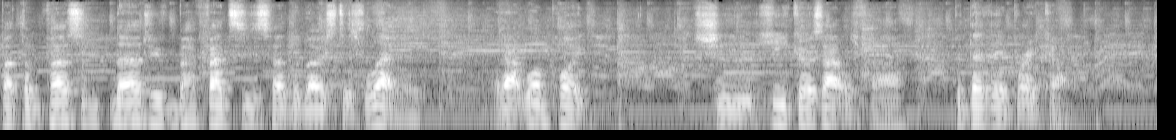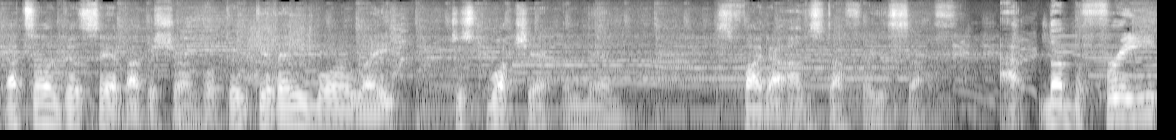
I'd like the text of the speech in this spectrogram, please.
But the person nerd who fancies her the most is Leonard, and at one point, she he goes out with her, but then they break up. That's all I'm gonna say about the show. I'm not gonna give any more away. Just watch it and then just find out other stuff for yourself. At number three,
